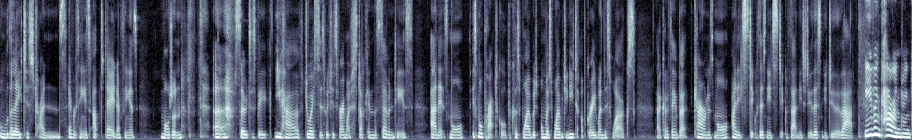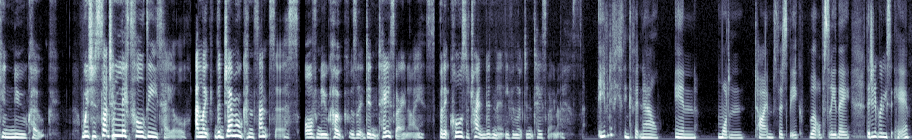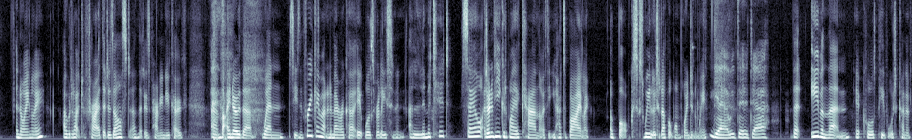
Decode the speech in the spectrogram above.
all the latest trends, everything is up to date and everything is modern, uh, so to speak. You have Joyce's, which is very much stuck in the 70s, and it's more it's more practical because why would almost why would you need to upgrade when this works that kind of thing but karen is more i need to stick with this need to stick with that need to do this need to do that even karen drinking new coke which is such a little detail and like the general consensus of new coke was that it didn't taste very nice but it caused a trend didn't it even though it didn't taste very nice even if you think of it now in modern times so to speak well obviously they they didn't release it here annoyingly I would like to have tried the disaster that is apparently New Coke. Um, but I know that when season three came out in America, it was released in a limited sale. I don't know if you could buy a can though. I think you had to buy like a box because we looked it up at one point, didn't we? Yeah, we did. Yeah. But even then, it caused people to kind of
